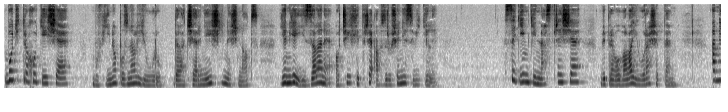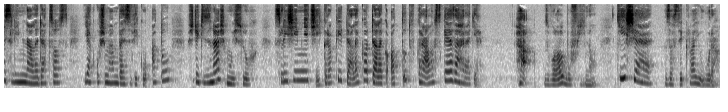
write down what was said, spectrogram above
Buď trochu tiše. Bufíno poznal Jůru. Byla černější než noc, jen její zelené oči chytře a vzrušeně svítily. Sedím ti na střeše, vypravovala Jura šeptem. A myslím na ledacos, jak už mám ve zvyku a tu, vždyť znáš můj sluch. Slyším něčí kroky daleko, daleko odtud v královské zahradě. Ha, zvolal Bufíno. Tiše, zasykla Jura.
